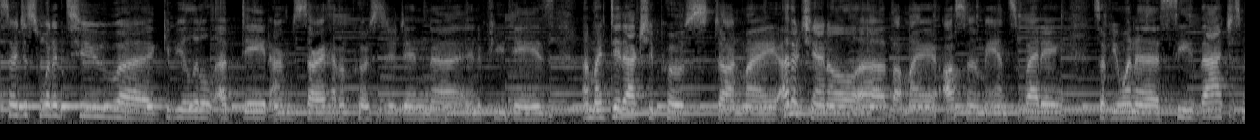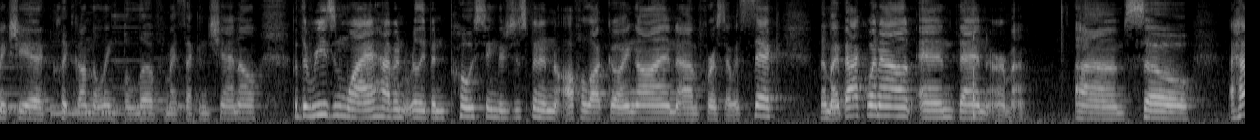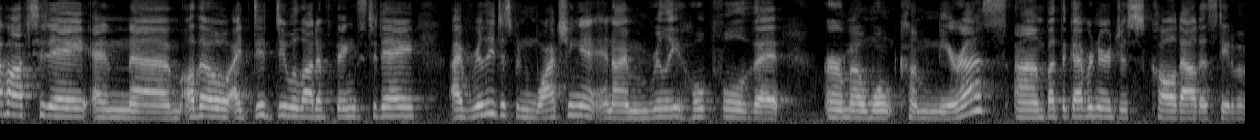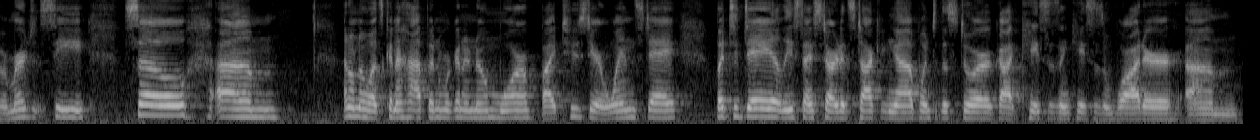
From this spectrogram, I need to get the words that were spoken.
guys, so I just wanted to uh, give you a little update. I'm sorry I haven't posted in uh, in a few days. Um, I did actually post on my other channel uh, about my awesome aunt's wedding, so if you want to see that, just make sure you click on the link below for my second channel. But the reason why I haven't really been posting, there's just been an awful lot going on. Um, first I was sick, then my back went out, and then Irma. Um, so I have off today, and um, although I did do a lot of things today, I've really just been watching it, and I'm really hopeful that Irma won't come near us. Um, but the governor just called out a state of emergency, so um, I don't know what's going to happen. We're going to know more by Tuesday or Wednesday. But today, at least, I started stocking up. Went to the store, got cases and cases of water. Um,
